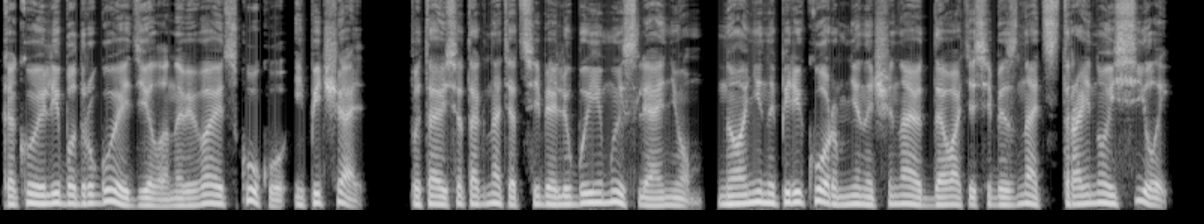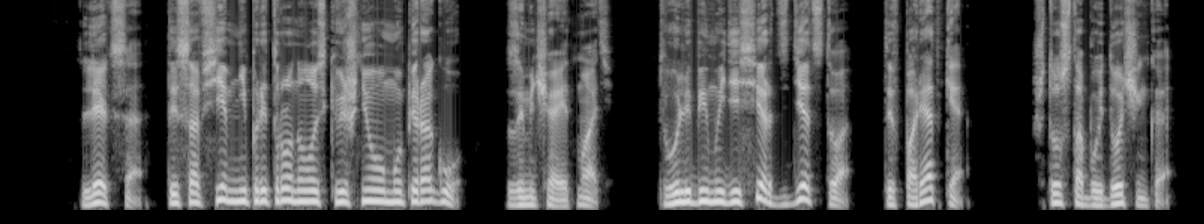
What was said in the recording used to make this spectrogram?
Какое-либо другое дело навевает скуку и печаль. Пытаюсь отогнать от себя любые мысли о нем, но они наперекор мне начинают давать о себе знать с тройной силой. «Лекса, ты совсем не притронулась к вишневому пирогу», замечает мать. «Твой любимый десерт с детства. Ты в порядке?» «Что с тобой, доченька?» –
